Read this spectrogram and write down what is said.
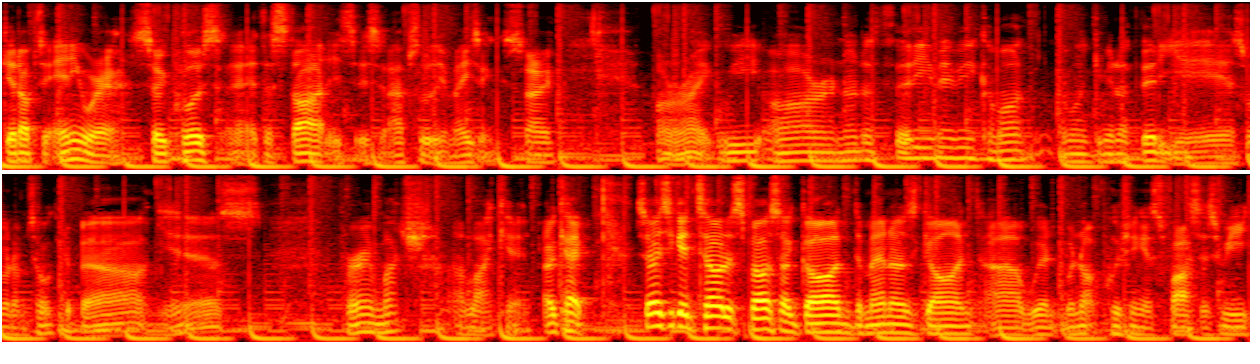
get up to anywhere so close at the start is, is absolutely amazing. So all right we are another 30 maybe? Come on come on give me another 30 yeah that's what i'm talking about. Yes. Very much i like it. Okay so as you can tell the spells are gone the mana is gone. Uh, we're, we're not pushing as fast as we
